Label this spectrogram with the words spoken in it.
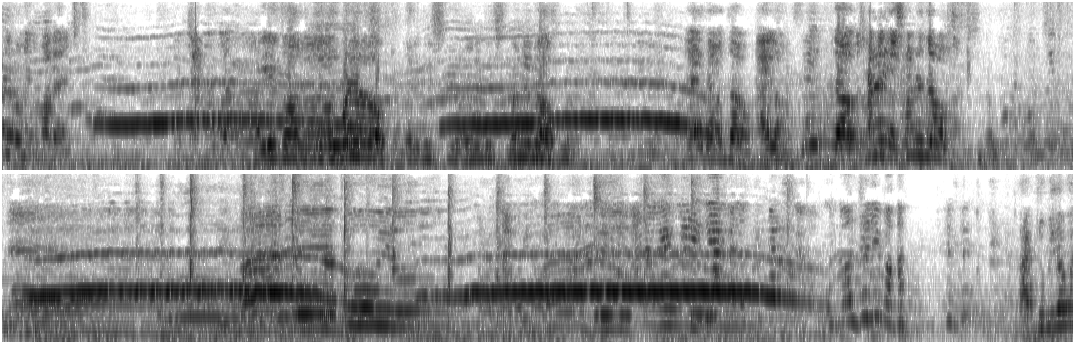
কোসো মুখ কোসো যা মুখ কোসো মুখ কোসো মুখ কোসো যা মুখ কোসো মুখ কোসো মুখ কোসো মুখ কোসো তো মুখ কোসো মুখ কোসো না না 15 minutes later. এই পড়ো পড়ো ভাবতে পড়ো আরে দাও উপরে দাও হরে কৃষ্ণ হরে কৃষ্ণ। মনে দাও। দাও দাও আইলো দাও সামনে যাও সামনে যাও আর চুপি দাও না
